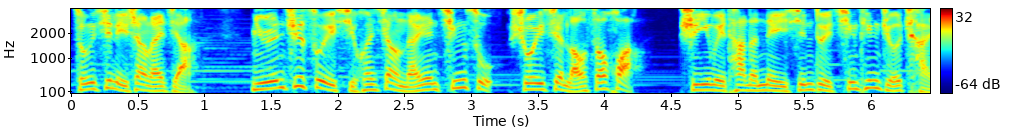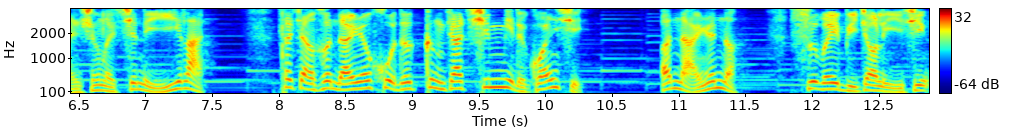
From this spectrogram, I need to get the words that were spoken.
从心理上来讲，女人之所以喜欢向男人倾诉，说一些牢骚话，是因为她的内心对倾听者产生了心理依赖，她想和男人获得更加亲密的关系。而男人呢？思维比较理性，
